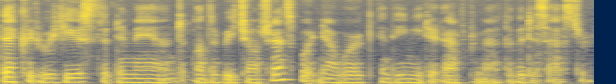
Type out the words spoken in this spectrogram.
that could reduce the demand on the regional transport network in the immediate aftermath of a disaster.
